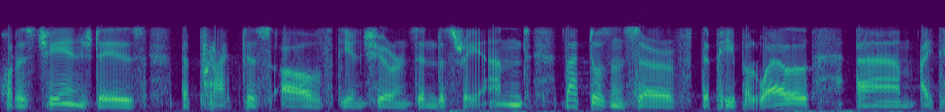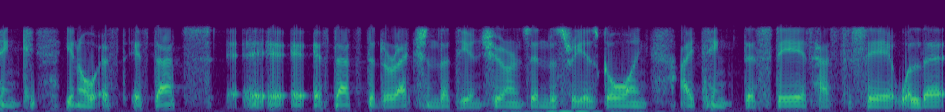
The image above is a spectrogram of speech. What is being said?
What has changed is the practice of the insurance industry, and that doesn't serve the people well. Um, I think you know if if that's if that's the direction that the insurance industry is going, I think the state has to say, well, the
